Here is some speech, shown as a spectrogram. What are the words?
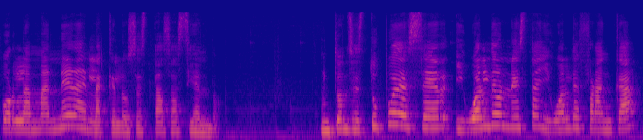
por la manera en la que los estás haciendo. Entonces tú puedes ser igual de honesta y igual de franca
